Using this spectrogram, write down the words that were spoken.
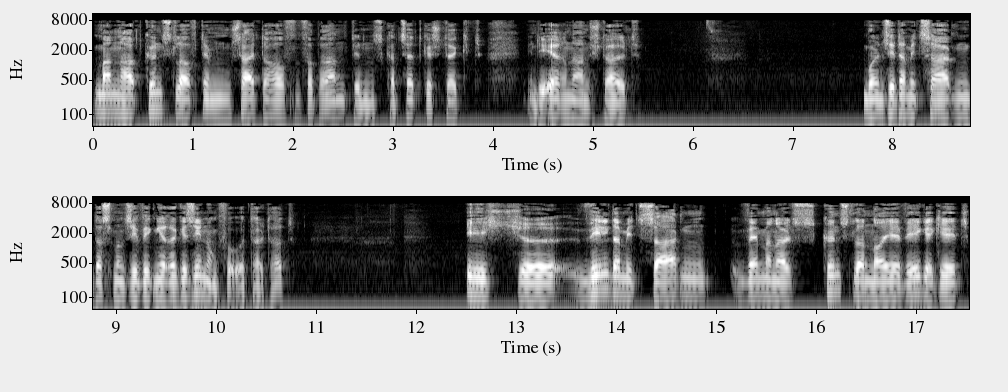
Man hat Künstler auf dem Scheiterhaufen verbrannt, ins KZ gesteckt, in die Ehrenanstalt. Wollen Sie damit sagen, dass man sie wegen ihrer Gesinnung verurteilt hat? Ich äh, will damit sagen, wenn man als Künstler neue Wege geht,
